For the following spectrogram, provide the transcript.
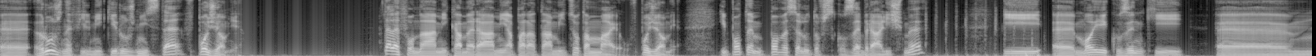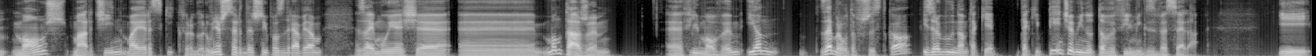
e, różne filmiki, różniste w poziomie. Telefonami, kamerami, aparatami, co tam mają, w poziomie. I potem po weselu to wszystko zebraliśmy i e, mojej kuzynki e, mąż, Marcin Majerski, którego również serdecznie pozdrawiam, zajmuje się e, montażem E, filmowym i on zebrał to wszystko i zrobił nam takie, taki pięciominutowy filmik z wesela. I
